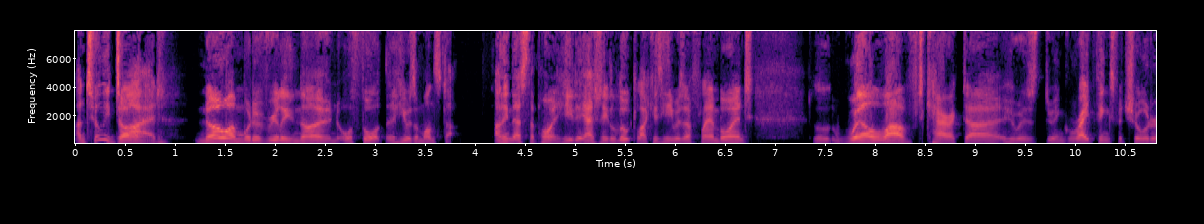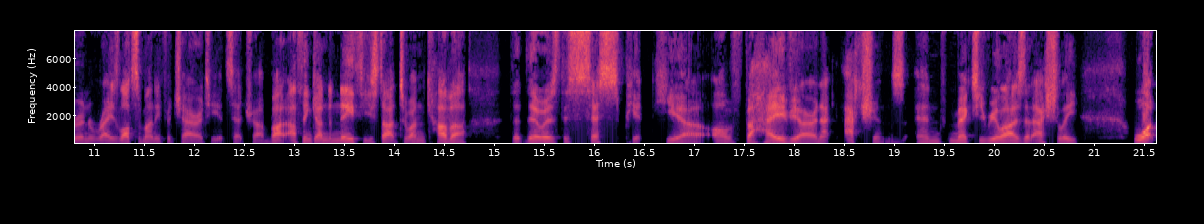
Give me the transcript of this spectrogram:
until he died, no one would have really known or thought that he was a monster. I think that's the point. He actually looked like he was a flamboyant, well loved character who was doing great things for children, raised lots of money for charity, etc. But I think underneath you start to uncover that there was this cesspit here of behavior and actions and makes you realize that actually what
